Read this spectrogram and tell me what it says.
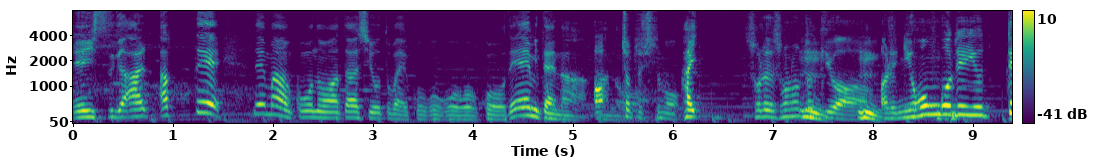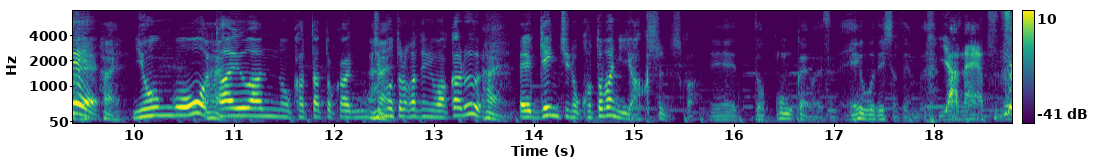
演出がああってでまあこの新しいオートバイこうこうこうこうでみたいなのあちょっと質問。はいそれその時は、あれ日本語で言って、日本語をはい台湾の方とか地元の方に分かる、はい。え現地の言葉に訳すんですか？えーっと今回はですね英語でした全部。嫌なやつ。です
